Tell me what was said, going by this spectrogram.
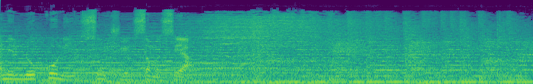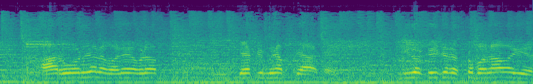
અને લોકોની શું છે સમસ્યા. આ રોડ છે ને મને હમણાં બે ત્રણ મહિના થયા છે. બીજો કઈ રસ્તો બનાવે છે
